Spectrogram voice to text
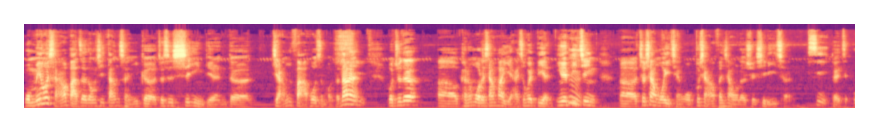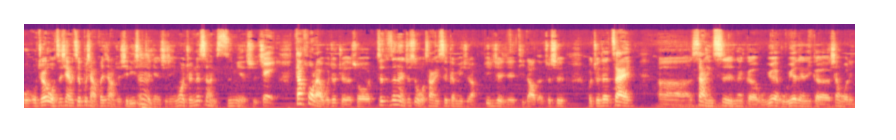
我没有想要把这东西当成一个就是吸引别人的讲法或什么的。当然，我觉得。呃，可能我的想法也还是会变，因为毕竟，呃，就像我以前我不想要分享我的学习历程，是对，我我觉得我之前是不想分享学习历程这件事情，因为我觉得那是很私密的事情。对。但后来我就觉得说，这真的就是我上一次跟蜜雪蜜雪姐姐提到的，就是我觉得在呃上一次那个五月五月的那个圣火灵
